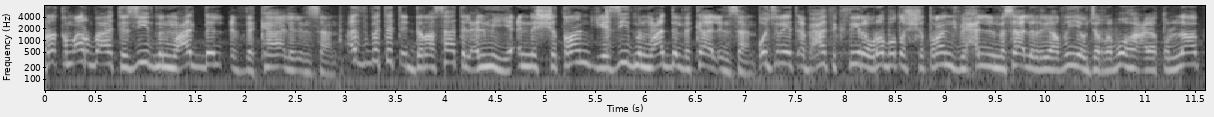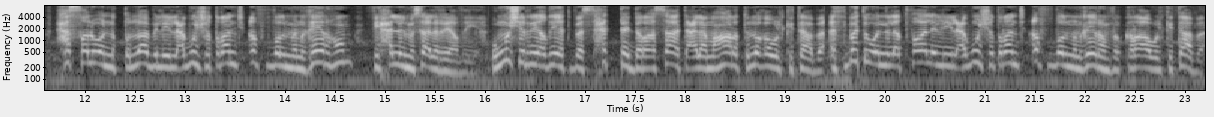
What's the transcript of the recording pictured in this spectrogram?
رقم أربعة تزيد من معدل الذكاء للإنسان. أثبتت الدراسات العلمية أن الشطرنج يزيد من معدل ذكاء الإنسان. وأجريت أبحاث كثيرة وربطوا الشطرنج بحل المسائل الرياضية وجربوها على طلاب. حصلوا أن الطلاب اللي يلعبون شطرنج أفضل من غيرهم في حل المسائل الرياضية. ومش الرياضيات بس حتى دراسات على مهارة اللغة والكتابة. أثبتوا أن الأطفال اللي يلعبون شطرنج أفضل من غيرهم في القراءة والكتابة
